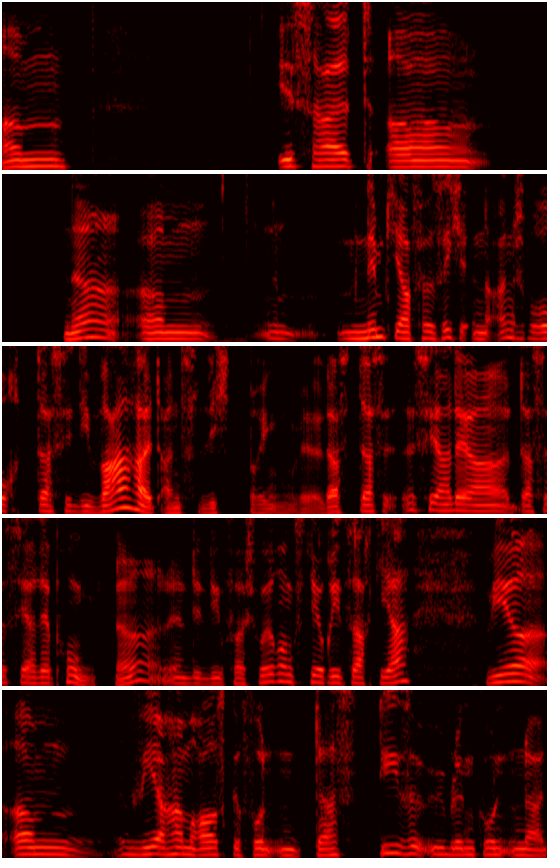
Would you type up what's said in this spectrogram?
ähm, ist halt äh, ne, ähm, nimmt ja für sich in Anspruch, dass sie die Wahrheit ans Licht bringen will. Das, das ist ja der, das ist ja der Punkt. Ne? Die, Verschwörungstheorie sagt ja, wir, ähm, wir haben herausgefunden, dass diese üblen Kunden da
